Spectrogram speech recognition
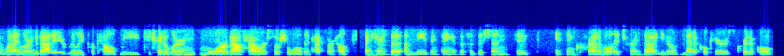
when I learned about it, it really propelled me to try to learn more about how our social world impacts our health. And here's the amazing thing as a physician is it's incredible. It turns out, you know, medical care is critical.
